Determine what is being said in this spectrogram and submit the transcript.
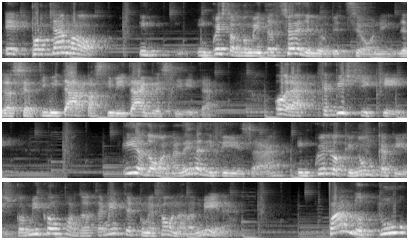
e portiamolo in, in questa argomentazione delle obiezioni, dell'assertività, passività, aggressività. Ora, capisci che io donna nella difesa, in quello che non capisco, mi comporto esattamente come fa una bambina. Quando tu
